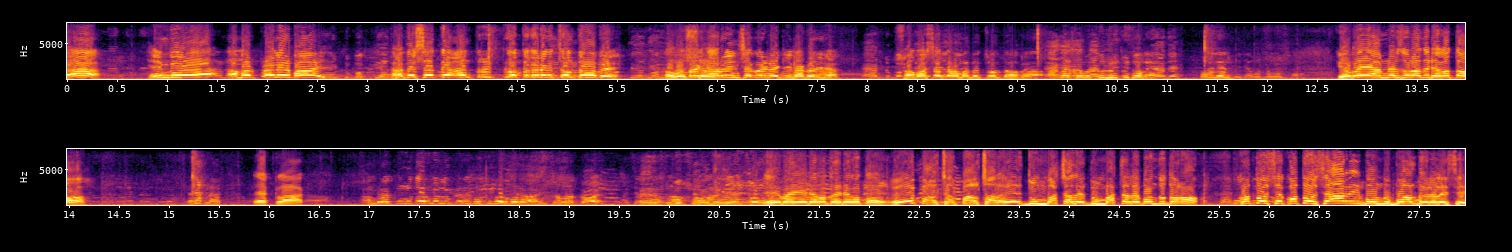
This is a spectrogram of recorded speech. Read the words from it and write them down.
না হিন্দুরা আমার প্রাণের ভাই। তাদের সাথে আন্তরিকতা করে চলতে হবে। অবশ্যই। কারও হিংসা করি না কি না করি না। সবার সাথে আমাদের চলতে হবে। কেউ ভাই আপনার জোড়া দুইটা কত? এক লাখ। আমরা কোনো ধর্মের লোকের ক্ষতি করব না ইনশাল্লাহ। এ ভাই এটা কত এটা কত এ পালচার পালচার এ দুম বাচালে দুম বাচালে বন্ধু ধরো কত হইছে কত হইছে আর এই বন্ধু বল ধরে লাইছে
